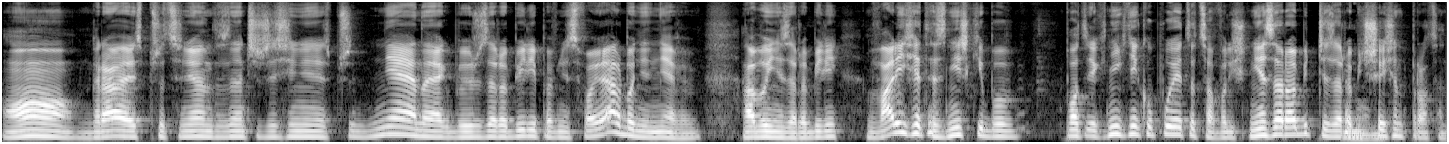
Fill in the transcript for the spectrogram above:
O, gra jest przeceniona, to znaczy, że się nie. Nie, no jakby już zarobili pewnie swoje, albo nie, nie wiem, albo i nie zarobili. Wali się te zniżki, bo pod, jak nikt nie kupuje, to co? Wolisz nie zarobić, czy zarobić 60%?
